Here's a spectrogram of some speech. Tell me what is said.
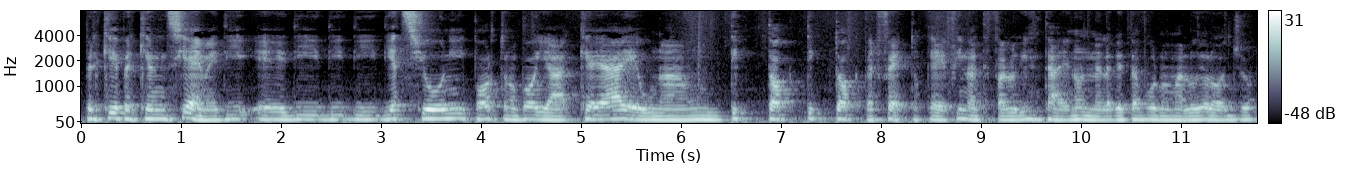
Perché? Perché un insieme di, eh, di, di, di, azioni portano poi a creare una, un TikTok, TikTok perfetto, ok? Fino a farlo diventare non la piattaforma ma l'orologio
